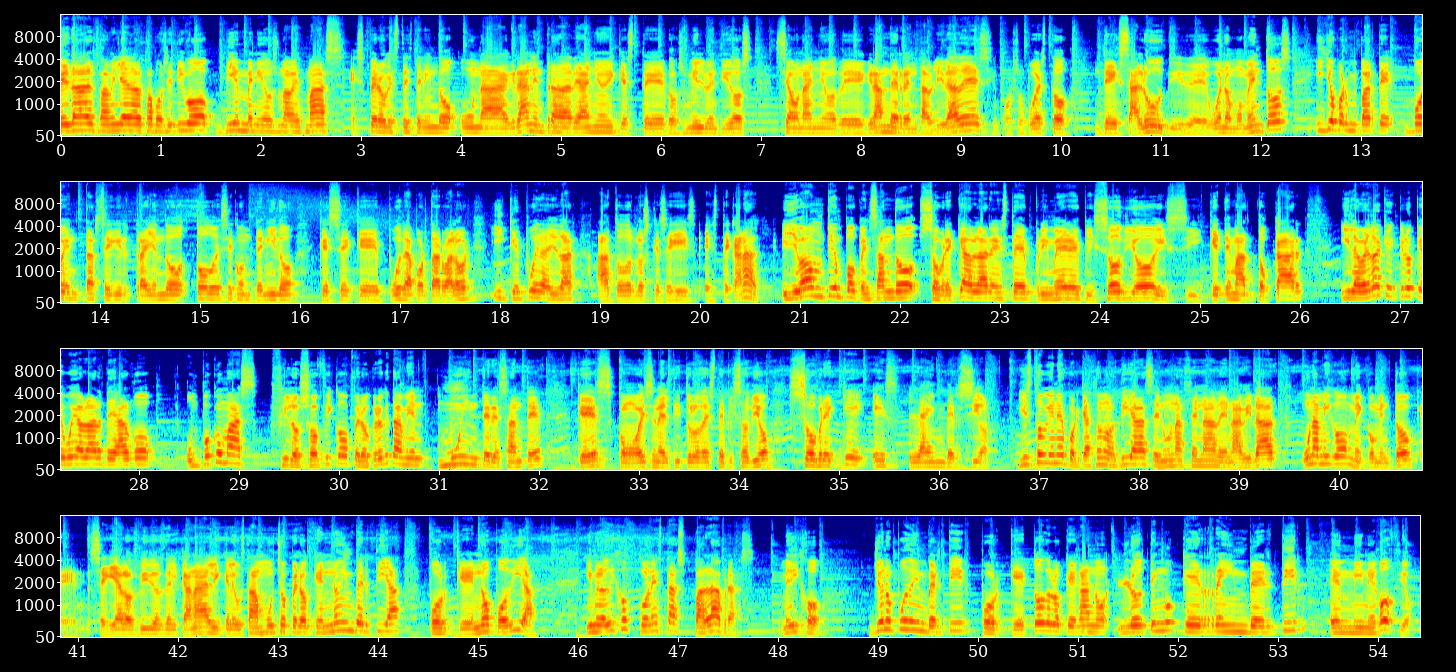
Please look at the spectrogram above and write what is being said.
¿Qué tal familia de Alfa Positivo? Bienvenidos una vez más. Espero que estéis teniendo una gran entrada de año y que este 2022 sea un año de grandes rentabilidades y por supuesto de salud y de buenos momentos. Y yo por mi parte voy a intentar seguir trayendo todo ese contenido que sé que puede aportar valor y que puede ayudar a todos los que seguís este canal. Y llevaba un tiempo pensando sobre qué hablar en este primer episodio y qué tema tocar. Y la verdad que creo que voy a hablar de algo un poco más filosófico, pero creo que también muy interesante, que es, como veis en el título de este episodio, sobre qué es la inversión. Y esto viene porque hace unos días, en una cena de Navidad, un amigo me comentó que seguía los vídeos del canal y que le gustaban mucho, pero que no invertía porque no podía. Y me lo dijo con estas palabras. Me dijo, yo no puedo invertir porque todo lo que gano lo tengo que reinvertir en mi negocio.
